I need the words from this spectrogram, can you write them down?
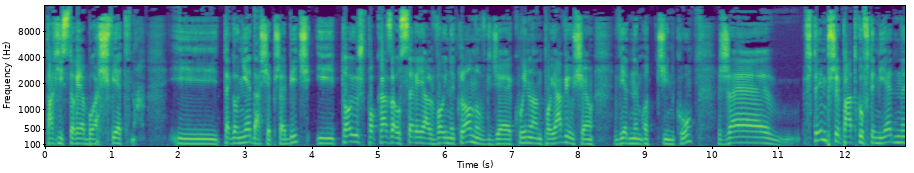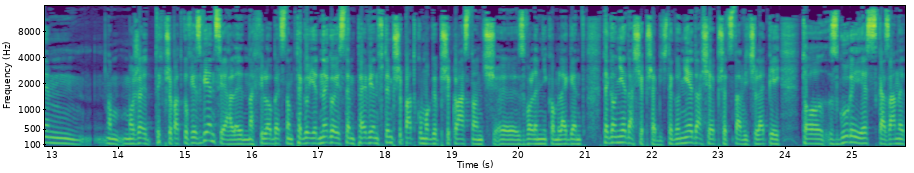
ta historia była świetna. I tego nie da się przebić. I to już pokazał serial Wojny Klonów, gdzie Quinlan pojawił się w jednym odcinku, że w tym przypadku, w tym jednym no może tych przypadków jest więcej, ale na chwilę obecną tego jednego jestem pewien, w tym przypadku mogę przyklasnąć e, zwolennikom legend. Tego nie da się przebić, tego nie da się przedstawić lepiej. To z góry jest skazane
